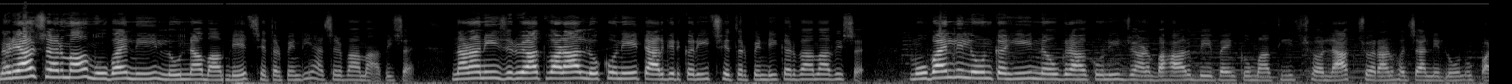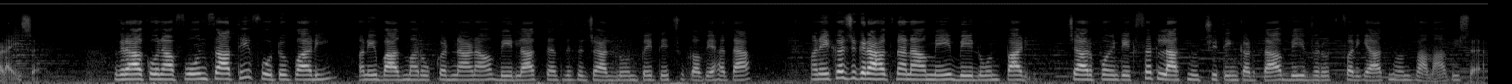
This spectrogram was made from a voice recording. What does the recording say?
નડિયાદ શહેરમાં મોબાઈલની લોનના મામલે છેતરપિંડી આચરવામાં આવી છે. નાણાંની જરૂરિયાતવાળા લોકોને ટાર્ગેટ કરી છેતરપિંડી કરવામાં આવી છે. મોબાઈલની લોન કહી નવ ગ્રાહકોની જાણ બહાર બે બેંકોમાંથી છ લાખ ચોરાણું હજારની લોન ઉપાડાઈ છે. ગ્રાહકોના ફોન સાથે ફોટો પાડી અને બાદમાં રોકડ નાણાં બે લાખ તેત્રીસ હજાર લોન પેટે ચૂકવ્યા હતા અને એક જ ગ્રાહકના નામે બે લોન પાડી. ચાર પોઈન્ટ એકસઠ લાખનું ચીટિંગ કરતા બે વિરુદ્ધ ફરિયાદ નોંધવામાં આવી છે.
